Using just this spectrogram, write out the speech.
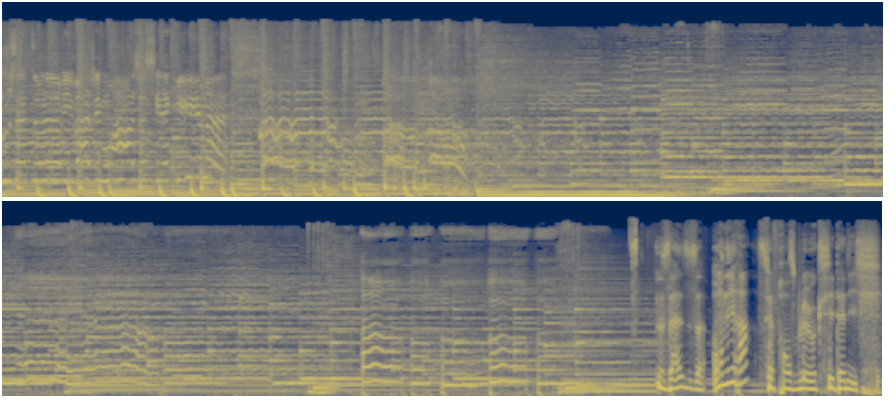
Vous êtes le rivage et moi je suis l'écume. Zaz, on ira sur France Bleu Occitanie.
